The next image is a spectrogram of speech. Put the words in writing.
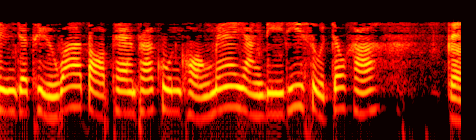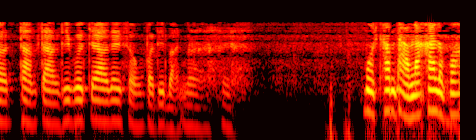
จึงจะถือว่าตอบแทนพระคุณของแม่อย่างดีที่สุดเจ้าคะ ก็ทำตามที่พระเจ้าได้ทรงปฏิบัติมา หมดคำถามแล้วค่ะหลวงพ่อ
